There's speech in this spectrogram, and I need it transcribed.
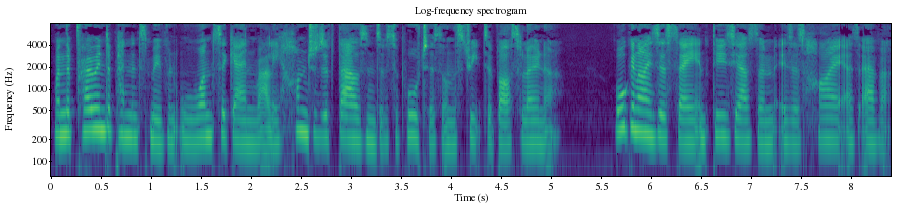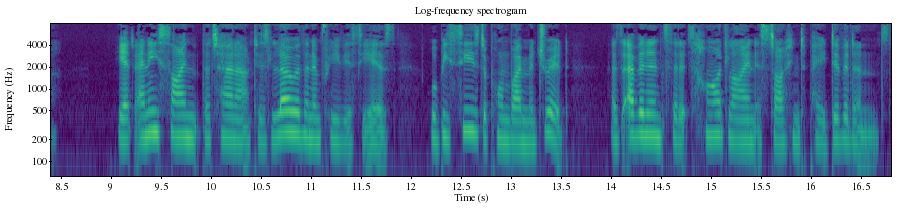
when the pro independence movement will once again rally hundreds of thousands of supporters on the streets of Barcelona. Organisers say enthusiasm is as high as ever. Yet any sign that the turnout is lower than in previous years will be seized upon by Madrid as evidence that its hard line is starting to pay dividends.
